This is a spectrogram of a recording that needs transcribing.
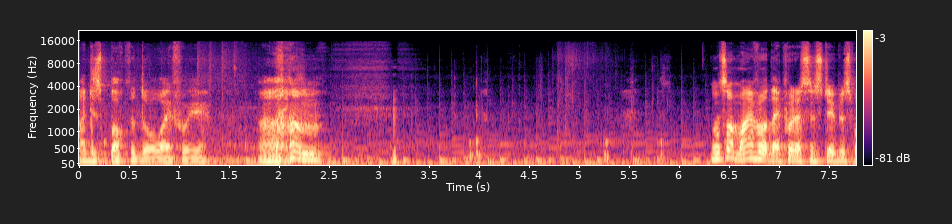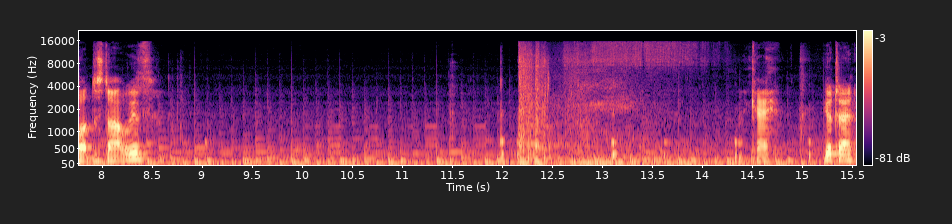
I just blocked the doorway for you. Um. well, it's not my fault they put us in stupid spot to start with. Okay, your turn.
